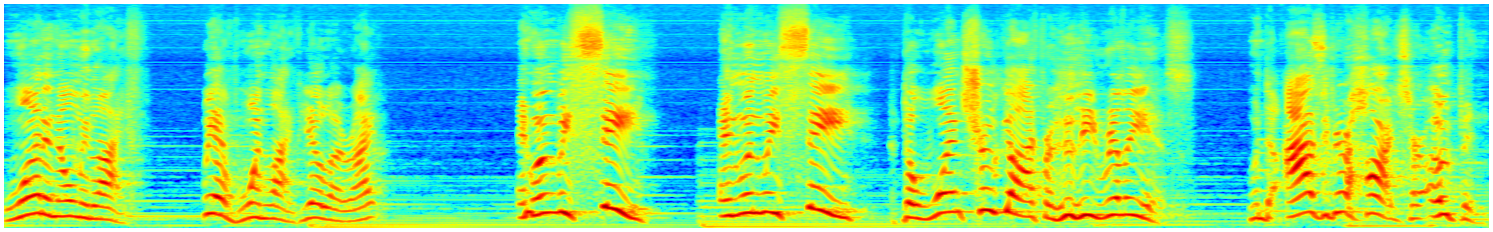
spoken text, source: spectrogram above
one and only life. We have one life, YOLO, right? And when we see, and when we see the one true God for who he really is, when the eyes of your hearts are open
